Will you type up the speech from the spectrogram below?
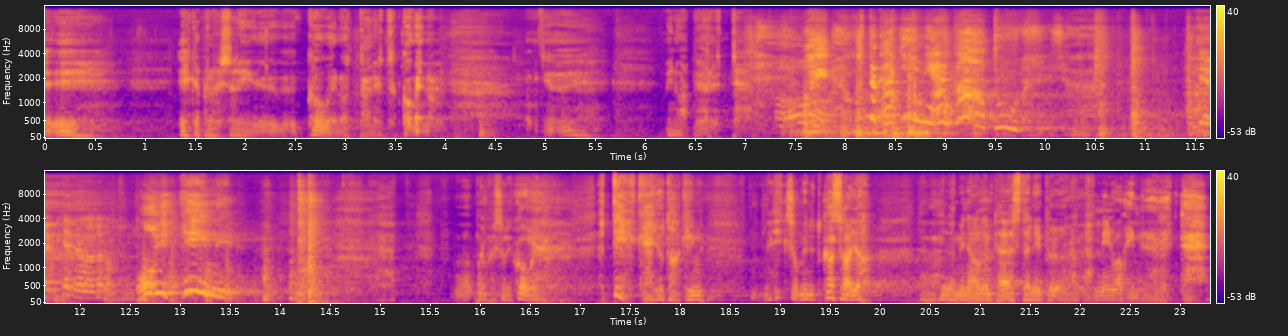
Eh, ehkä professori Cohen ottaa nyt komennon. Eh, Minua pyöryttää. Oi, ottakaa kiinni, hän kaatuu! Ovi kiinni! Professori Cohen, tehkää jotakin. Hicks on mennyt kasa ja, ja minä olen päästäni pyörällä. Minuakin pyöryttää.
